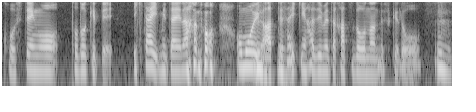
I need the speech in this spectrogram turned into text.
こう視点を届けていきたいみたいなあの思いがあっうんうんて最近始めた活動なんですけど、うん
